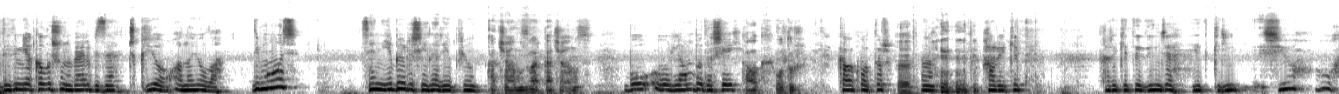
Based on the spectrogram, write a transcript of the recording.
dedim yakala şunu ver bize. Çıkıyor ana yola. Dimoş sen niye böyle şeyler yapıyorsun? Kaçağımız var kaçağımız. Bu o, lamba da şey Kalk otur. Kalk otur. Ha. Hareket. Hareket edince etkileşiyor. Oh.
